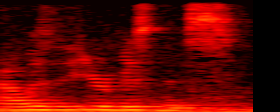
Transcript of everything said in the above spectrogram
How is it your business?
